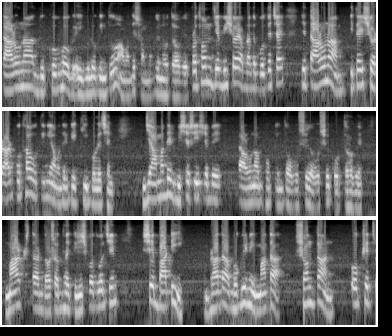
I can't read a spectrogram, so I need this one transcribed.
তাড়না, দুঃখভোগ এইগুলো কিন্তু আমাদের সম্মুখীন হতে হবে। প্রথম যে বিষয় আপনাদের বলতে চাই যে তাড়না, পিতা ঈশ্বর, আর কোথাও তিনি আমাদেরকে কি বলেছেন? যে আমাদের বিশ্বাসী হিসেবে তাড়না ভোগ কিন্তু অবশ্যই অবশ্যই করতে হবে। মার্ক তার দশ অধ্যায় তিরিশ পদ বলছে, সে বাটি, ভ্রাতা, ভগিনী, মাতা, সন্তান ও ক্ষেত্র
